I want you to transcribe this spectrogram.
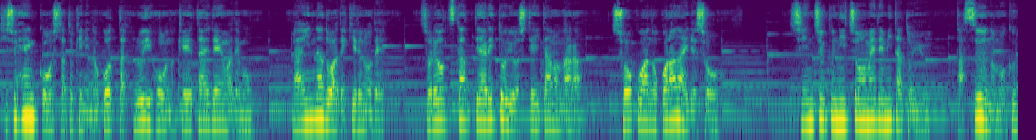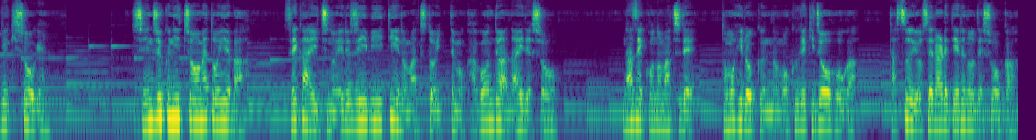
機種変更した時に残った古い方の携帯電話でも LINE などはできるので、それを使ってやり取りをしていたのなら、証拠は残らないでしょう。新宿2丁目で見たという多数の目撃証言。新宿2丁目といえば、世界一の LGBT の街と言っても過言ではないでしょう。なぜこの街で、ともひろくんの目撃情報が多数寄せられているのでしょうか。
